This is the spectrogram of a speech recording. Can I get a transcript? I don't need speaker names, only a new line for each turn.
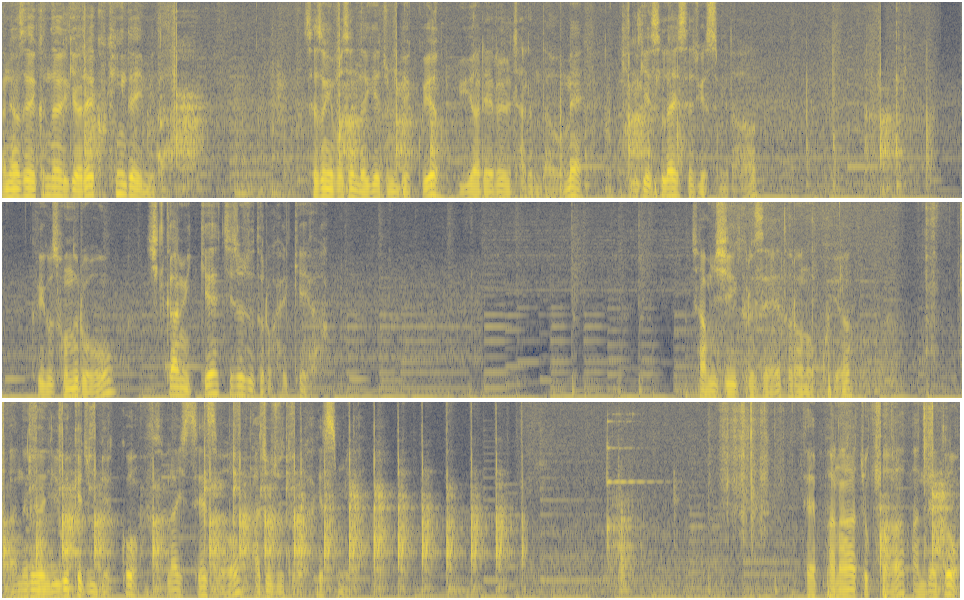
안녕하세요. 큰달걀의 쿠킹데이입니다. 새송이 버섯 4개 준비했고요. 위아래를 자른 다음에 길게 슬라이스 해주겠습니다. 그리고 손으로 식감 있게 찢어주도록 할게요. 잠시 그릇에 덜어놓고요. 마늘은 7개 준비했고 슬라이스해서 다져주도록 하겠습니다. 대파나 쪽파 반대도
